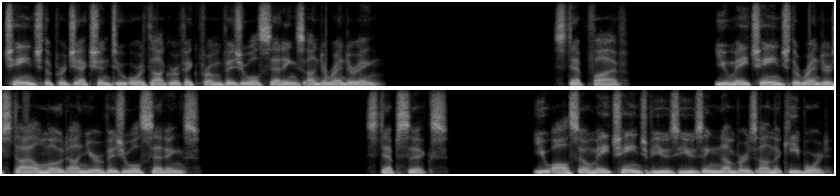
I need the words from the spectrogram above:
Change the projection to orthographic from visual settings under rendering. Step 5. You may change the render style mode on your visual settings. Step 6. You also may change views using numbers on the keyboard.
